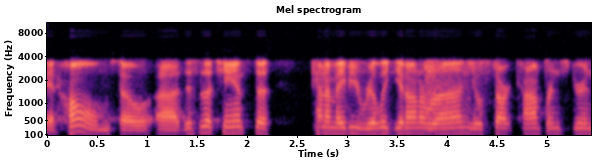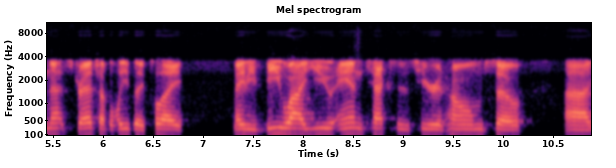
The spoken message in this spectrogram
at home. So uh, this is a chance to kind of maybe really get on a run. You'll start conference during that stretch. I believe they play maybe BYU and Texas here at home. So uh,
